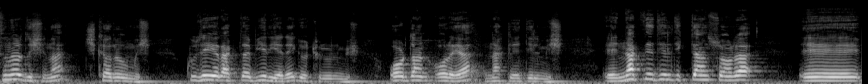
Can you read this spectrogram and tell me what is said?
Sınır dışına çıkarılmış. Kuzey Irak'ta bir yere götürülmüş. Oradan oraya nakledilmiş. E, nakledildikten sonra e,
